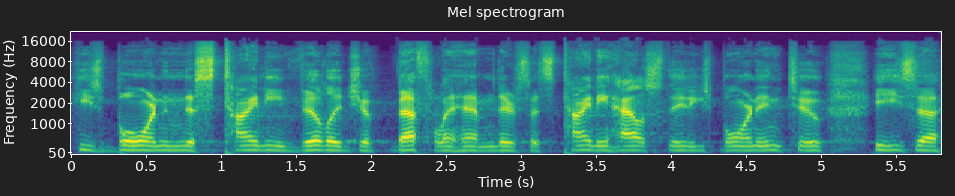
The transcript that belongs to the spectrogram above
he's born in this tiny village of Bethlehem. There's this tiny house that he's born into. He's, uh,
